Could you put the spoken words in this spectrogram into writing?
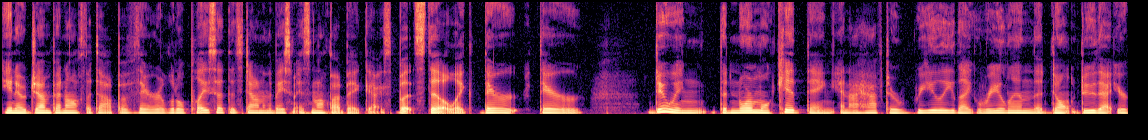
you know, jumping off the top of their little playset that's down in the basement. It's not that big, guys, but still like they're they're doing the normal kid thing and I have to really like reel in the don't do that, you're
